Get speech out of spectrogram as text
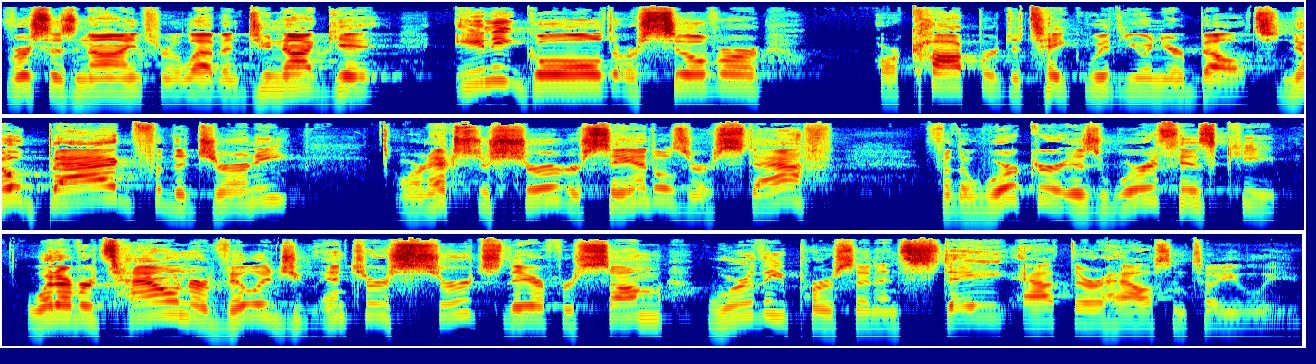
Verses 9 through 11 Do not get any gold or silver or copper to take with you in your belts, no bag for the journey, or an extra shirt or sandals or a staff, for the worker is worth his keep. Whatever town or village you enter, search there for some worthy person and stay at their house until you leave.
